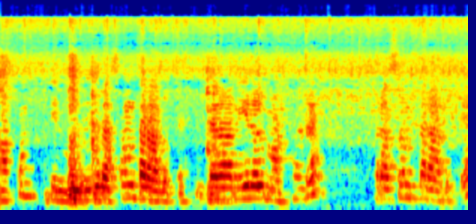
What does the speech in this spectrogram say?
ಮಾಡ್ಕೊಂಡು ತಿನ್ಬೋದು. ಇದು ರಸಮ್ ಥರ ಆಗುತ್ತೆ. ಈ ಥರ ನೀರಲ್ಲಿ ಮಾಡ್ಕೊಂಡ್ರೆ ರಸಮ್ ಥರ ಆಗುತ್ತೆ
